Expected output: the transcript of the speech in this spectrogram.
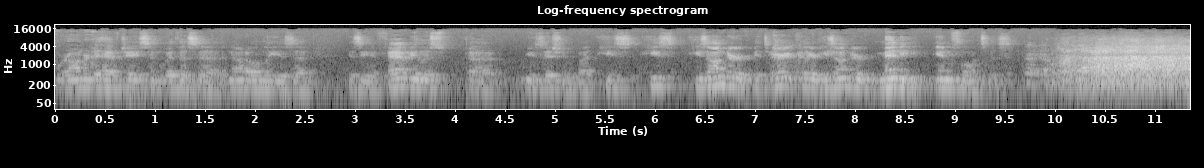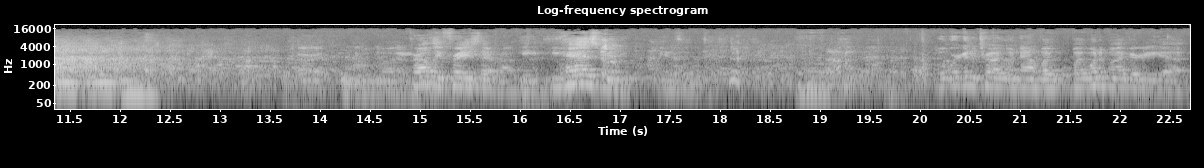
We're honored to have Jason with us. Uh, not only is a is he a fabulous musician, but he's he's he's under. It's very clear he's under many influences. All right, no, I probably phrased that wrong. He he has many influences. But we're going to try one now by, by one of my very uh,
